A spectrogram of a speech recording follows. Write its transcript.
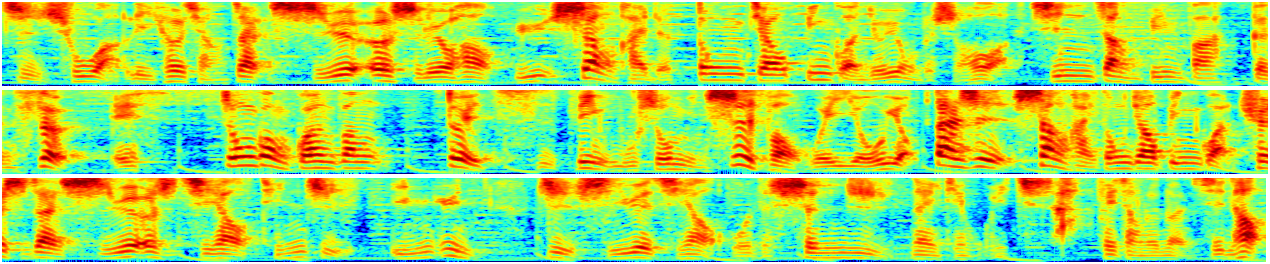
指出啊，李克强在十月二十六号于上海的东郊宾馆游泳的时候啊，心脏病发梗塞。S 中共官方。对此并无说明是否为游泳，但是上海东郊宾馆确实在十月二十七号停止营运。至十一月七号，我的生日那一天为止啊，非常的暖心哈。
